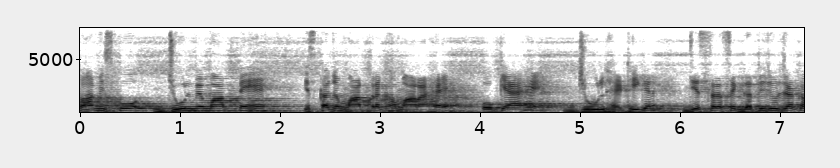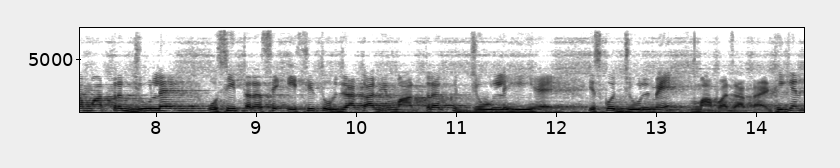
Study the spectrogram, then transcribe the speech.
तो हम इसको जूल में मापते हैं। इसका जो मात्रक हमारा है, वो क्या है? जूल है, ठीक है ना? जिस तरह से गतिज ऊर्जा का मात्रक जूल है, उसी तरह से स्थित ऊर्जा का भी मात्रक जूल ही है। इसको जूल में मापा जाता है, ठीक है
